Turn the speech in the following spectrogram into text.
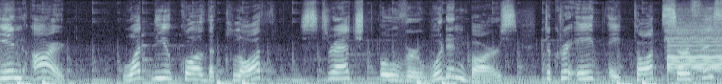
In art, what do you call the cloth stretched over wooden bars to create a taut surface?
